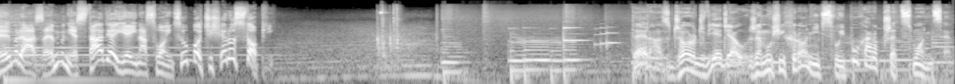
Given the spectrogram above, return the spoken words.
Tym razem nie stawiaj jej na słońcu, bo ci się roztopi. Teraz George wiedział, że musi chronić swój puchar przed słońcem.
